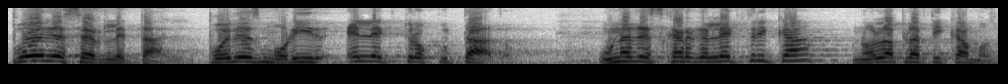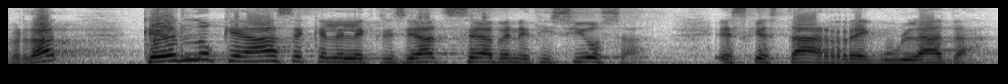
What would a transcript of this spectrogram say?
Puede ser letal, puedes morir electrocutado. Una descarga eléctrica, no la platicamos, ¿verdad? ¿Qué es lo que hace que la electricidad sea beneficiosa? Es que está regulada.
